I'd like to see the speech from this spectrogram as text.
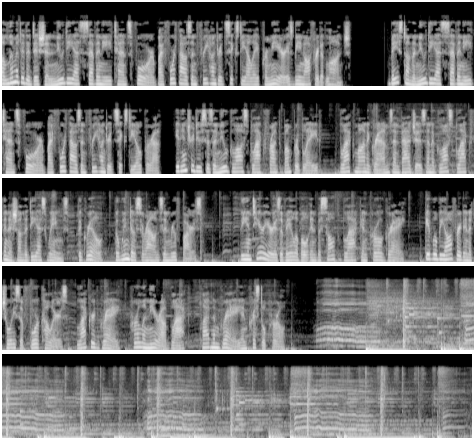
A limited edition new DS7 E-Tense 4 by 4360 La Première is being offered at launch. Based on the new DS7 E-Tense 4 by 4360 Opera, it introduces a new gloss black front bumper blade, black monograms and badges and a gloss black finish on the DS wings, the grille, the window surrounds and roof bars. The interior is available in basalt black and pearl gray. It will be offered in a choice of four colors, lacquered gray, Perla Nera black, platinum gray and crystal pearl.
